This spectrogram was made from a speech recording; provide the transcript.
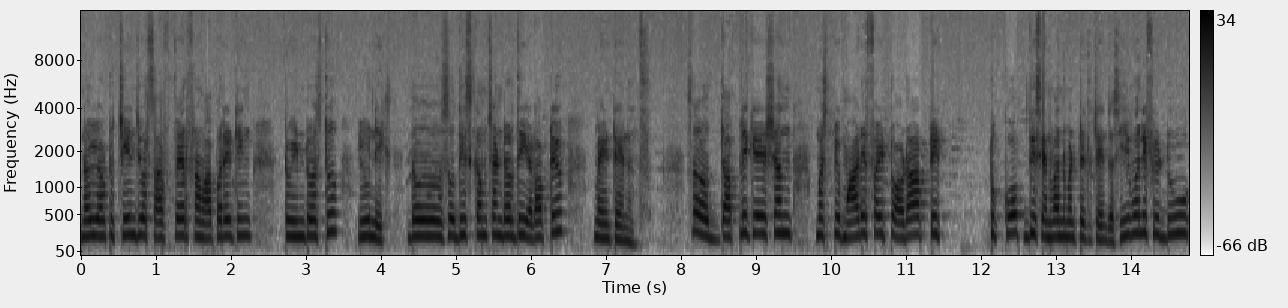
Now you have to change your software from operating to windows to unix. Though, so this comes under the adaptive maintenance. So the application must be modified to adapt it to cope these environmental changes. Even if you do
